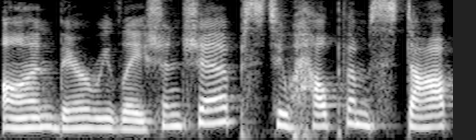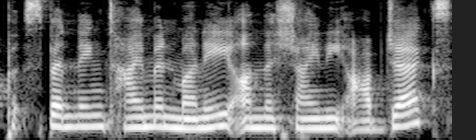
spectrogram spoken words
on their relationships to help them stop spending time and money on the shiny objects,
